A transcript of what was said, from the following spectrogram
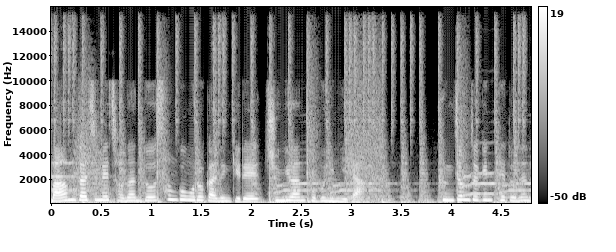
마음가짐의 전환도 성공으로 가는 길의 중요한 부분입니다. 긍정적인 태도는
